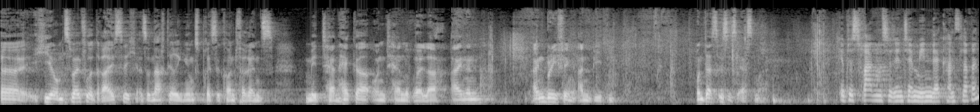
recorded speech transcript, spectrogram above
äh, hier um 12.30 Uhr, also nach der Regierungspressekonferenz, mit Herrn Hecker und Herrn Röller einen, ein Briefing anbieten. Und das ist es erstmal. Gibt es Fragen zu den Terminen der Kanzlerin?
